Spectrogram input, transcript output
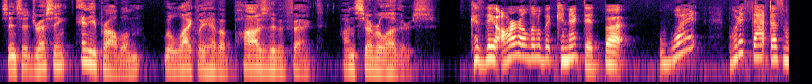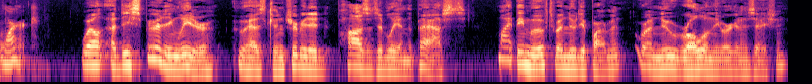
since addressing any problem will likely have a positive effect on several others. Because they are a little bit connected, but what what if that doesn't work? Well, a dispiriting leader who has contributed positively in the past might be moved to a new department or a new role in the organization.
